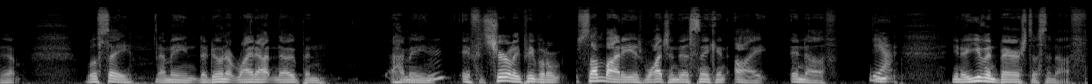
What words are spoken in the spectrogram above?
Yep. We'll see. I mean, they're doing it right out in the open. I mean, Mm-hmm. if surely people are, somebody is watching this thinking, all right, enough. Yeah. You, you know, you've embarrassed us enough.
